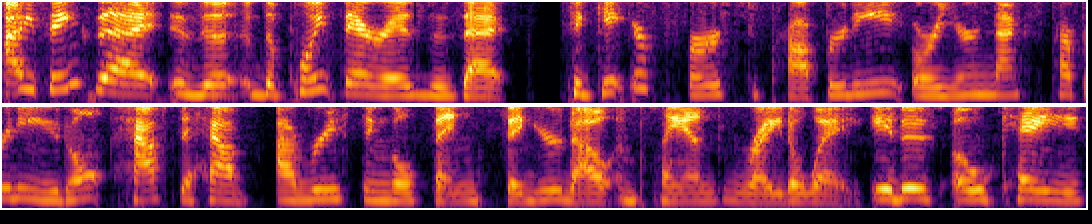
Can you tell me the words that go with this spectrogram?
I think that the the point there is is that to get your first property or your next property, you don't have to have every single thing figured out and planned right away. It is okay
